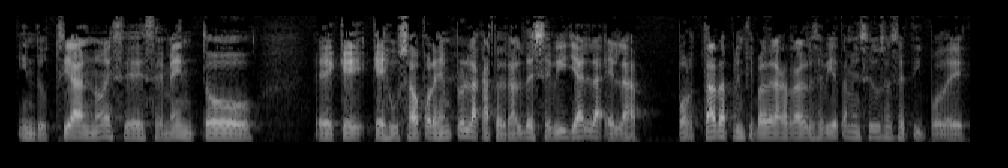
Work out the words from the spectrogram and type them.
industrial, ¿no? Ese cemento eh, que, es usado, por ejemplo, en la Catedral de Sevilla, en la, en la, portada principal de la Catedral de Sevilla también se usa ese tipo de,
